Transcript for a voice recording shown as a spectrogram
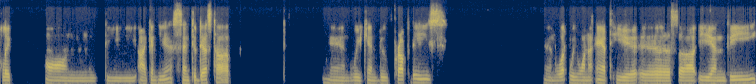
click on the icon here, send to desktop. And we can do properties. And what we want to add here is uh, env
